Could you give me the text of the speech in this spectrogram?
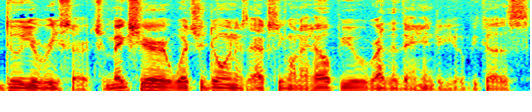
do your research. Make sure what you're doing is actually going to help you rather than hinder you because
